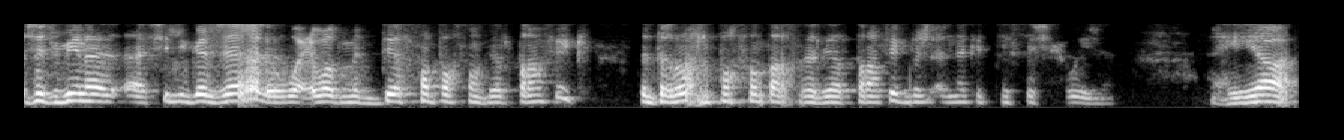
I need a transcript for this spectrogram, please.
جات بينا هادشي اللي قال جلال هو عوض ما دير 100% ديال ال traffic تدير واحد ال pourcentage صغير ديال ال traffic باش أنك تـ tester شي حوايج هي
